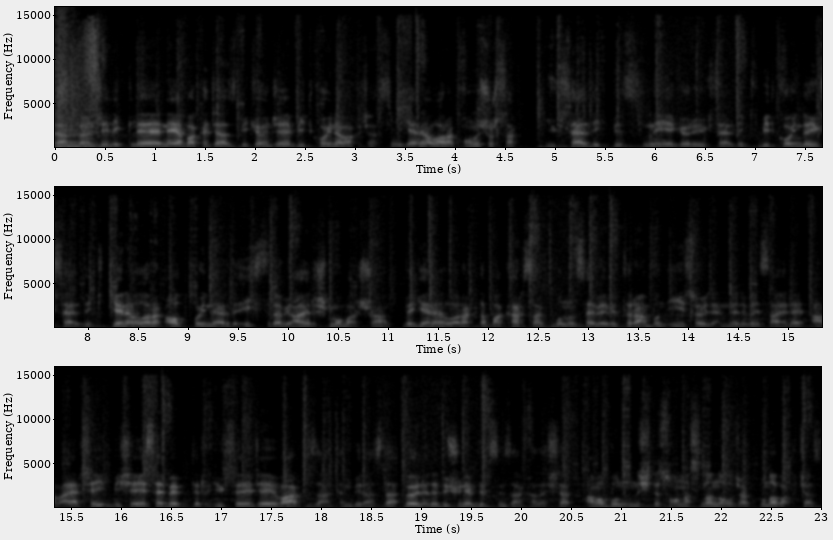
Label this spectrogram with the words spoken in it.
Öncelikle neye bakacağız? Bir önce Bitcoin'e bakacağız. Şimdi genel olarak konuşursak yükseldik biz. Neye göre yükseldik? Bitcoin'de yükseldik. Genel olarak altcoin'lerde ekstra bir ayrışma var şu an. Ve genel olarak da bakarsak bunun sebebi Trump'ın iyi söylemleri vesaire. Ama her şey bir şeye sebeptir. Yükseleceği vardı zaten biraz da. Böyle de düşünebilirsiniz arkadaşlar. Ama bunun işte sonrasında ne olacak? Buna bakacağız.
